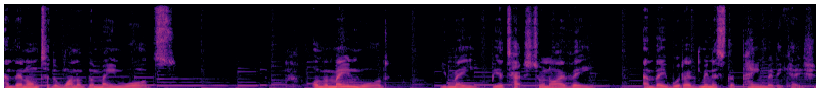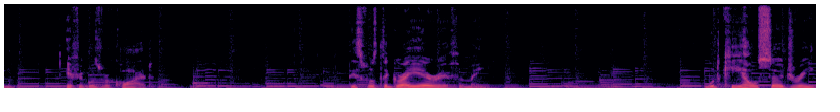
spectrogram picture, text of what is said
and then onto the one of the main wards. On the main ward, you may be attached to an IV and they would administer pain medication if it was required. This was the grey area for me. Would keyhole surgery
